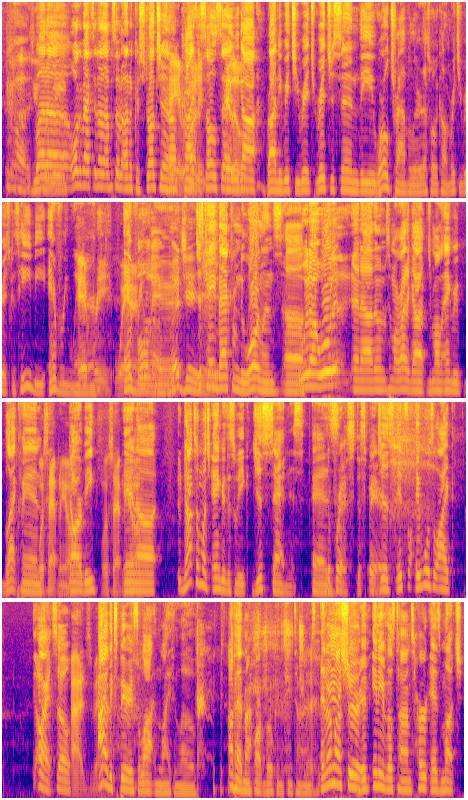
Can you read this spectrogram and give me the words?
Gosh, But uh, welcome back to another episode of Under Construction. Hey, I'm everybody. Kaiser Sose. Hello. We got Rodney Richie Rich Richardson, the world traveler. That's why we call him Richie Rich because he be everywhere. Everywhere. Everywhere. On. Just came back from New Orleans. Uh, what up, Woody? And uh, then to my right, I got Jamal the Angry Black fan. What's happening, y'all? Darby. What's happening? And y'all? uh, not so much anger this week, just sadness. As Depressed, despair. just it's it was like all right so I just, man, i've experienced a lot in life and love i've had my heart broken a few times and i'm not sure if any of those times hurt as much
